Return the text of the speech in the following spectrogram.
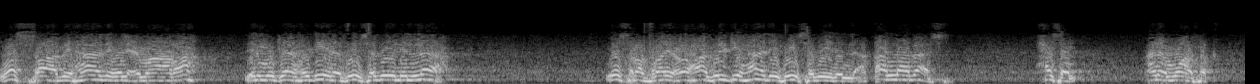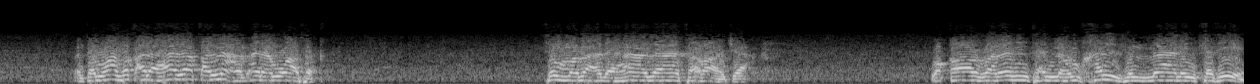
وصى بهذه العمارة للمجاهدين في سبيل الله يصرف ريعها في الجهاد في سبيل الله. قال لا بأس. حسن أنا موافق. أنت موافق على هذا؟ قال نعم أنا موافق. ثم بعد هذا تراجع. وقال ظننت أنهم خلف مال كثير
